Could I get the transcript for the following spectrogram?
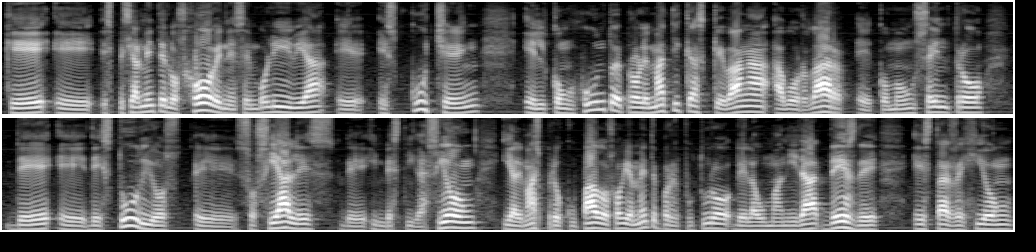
que eh, especialmente los jóvenes en Bolivia escuchen el conjunto de problemáticas que van a abordar como un centro de, eh, estudios eh, sociales, de investigación y además preocupados obviamente por el futuro de la humanidad desde esta región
